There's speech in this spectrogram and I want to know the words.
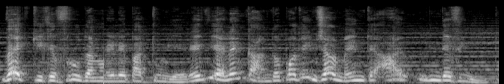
vecchi che frudano nelle pattumiere e via elencando potenzialmente all'indefinito.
